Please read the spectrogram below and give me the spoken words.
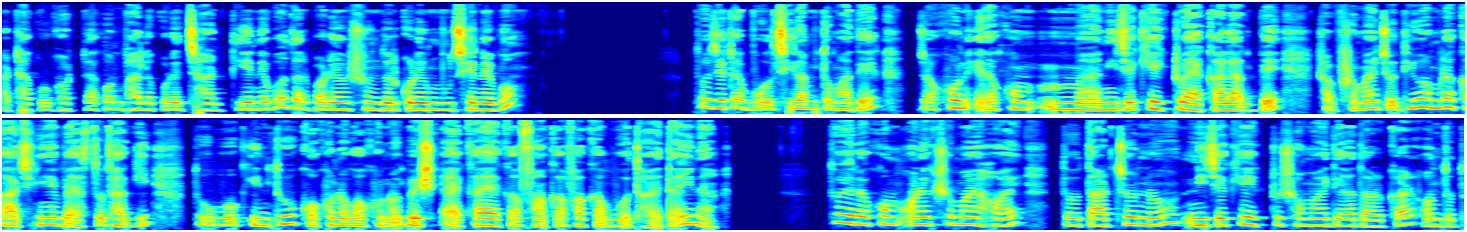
আর ঠাকুর ঘরটা এখন ভালো করে ঝাঁট দিয়ে নেব, তারপরে সুন্দর করে মুছে নেব। তো যেটা বলছিলাম তোমাদের, যখন এরকম নিজেকে একটু একা লাগবে, সবসময় যদিও আমরা কাজ নিয়ে ব্যস্ত থাকি, তবুও কিন্তু কখনো কখনো বেশ একা একা ফাঁকা ফাঁকা বোধ হয়, তাই না? তো এরকম অনেক সময় হয়, তো তার জন্য নিজেকে একটু সময় দেওয়া দরকার, অন্তত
